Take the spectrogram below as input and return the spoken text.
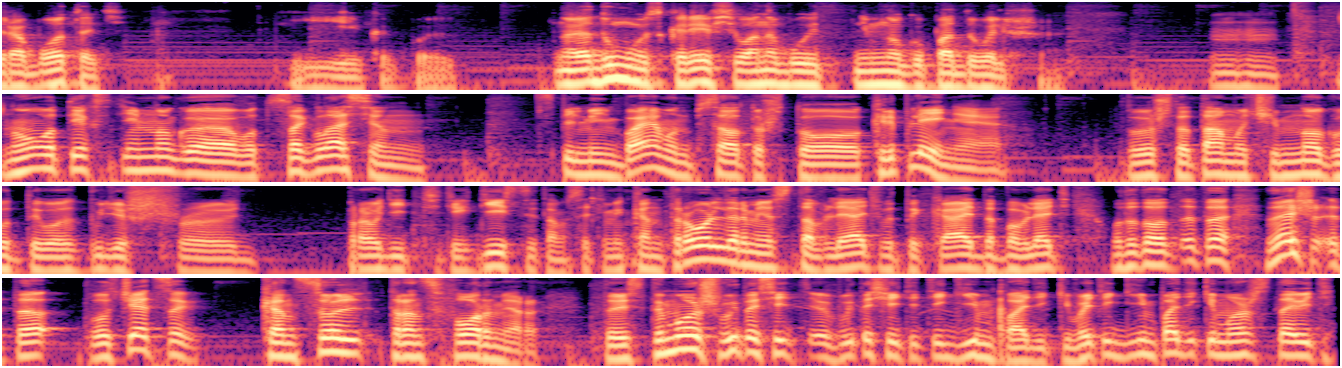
работать. И как бы... Но я думаю, скорее всего, она будет немного подольше. Мгм. Ну вот я, кстати, немного вот согласен с Пельмень Баем, он писал то, что крепление, потому что там очень много ты вот будешь э, проводить этих действий там с этими контроллерами, вставлять, вытыкать, добавлять. Вот это вот, это, знаешь, это получается консоль-трансформер. То есть ты можешь вытащить, вытащить эти геймпадики. В эти геймпадики можешь ставить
